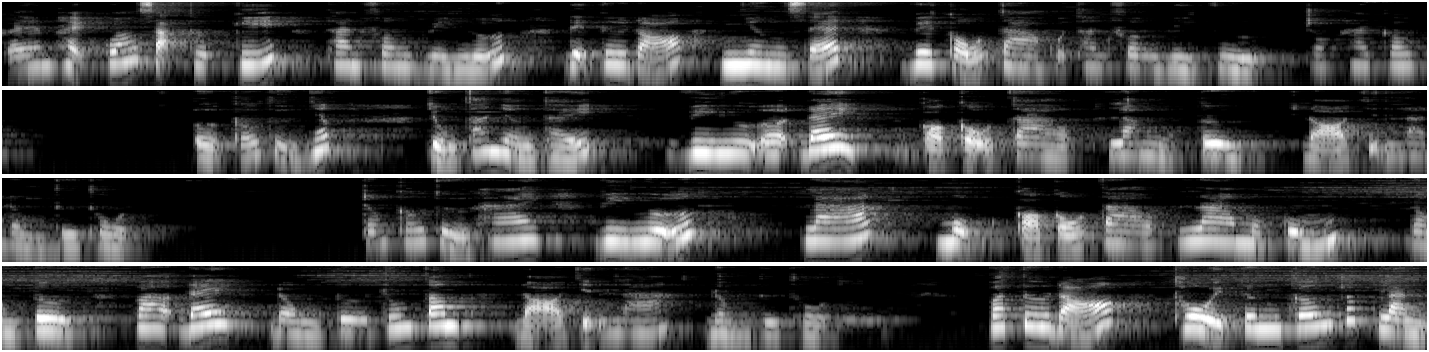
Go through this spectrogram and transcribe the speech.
Các em hãy quan sát thật kỹ thành phần vị ngữ để từ đó nhận xét về cấu tạo của thành phần vị ngữ trong hai câu. Ở câu thứ nhất, chúng ta nhận thấy vị ngữ ở đây có cấu tạo là một từ, đó chính là động từ thổi. Trong câu thứ hai, vị ngữ là một có cấu tạo là một cụm động từ, và ở đây động từ trung tâm, đó chính là động từ thổi. Và từ đó, thổi từng cơn rất lạnh,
